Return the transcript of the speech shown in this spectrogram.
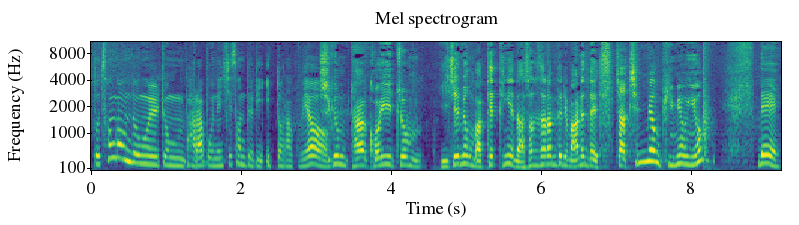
또 선거운동을 좀 바라보는 시선들이 있더라고요. 지금 다 거의 좀 이재명 마케팅에 나선 사람들이 많은데 자 친명 비명이요? 네,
